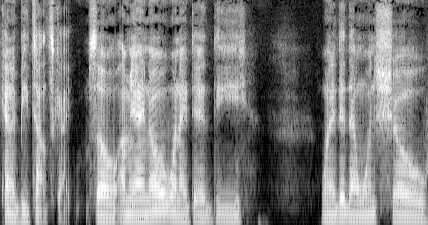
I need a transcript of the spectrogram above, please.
kind of beats out Skype. So I mean, I know when I did the when I did that one show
